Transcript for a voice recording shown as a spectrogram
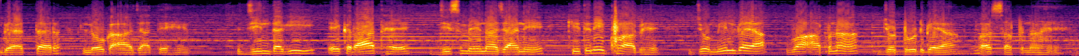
बेहतर लोग आ जाते हैं। ज़िंदगी एक रात है, जिसमें न जाने कितने ख्वाब हैं। जो मिल गया, वह अपना, जो टूट गया, वह सपना है।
